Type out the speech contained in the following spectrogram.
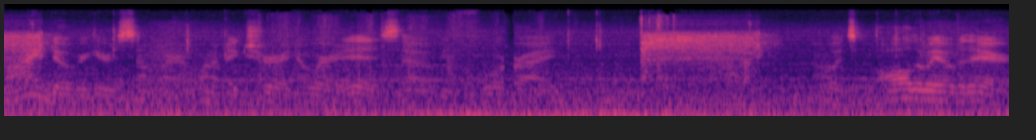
mind over here somewhere. I want to make sure I know where it is, though, before I... Oh, it's all the way over there.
